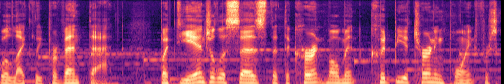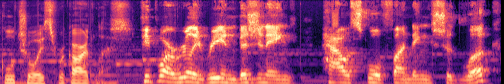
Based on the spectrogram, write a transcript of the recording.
will likely prevent that. But DeAngelis says that the current moment could be a turning point for school choice regardless. People are really re envisioning how school funding should look.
